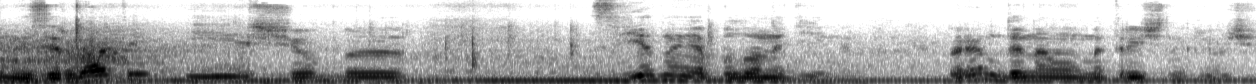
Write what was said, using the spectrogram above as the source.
і не зірвати, і щоб е, з'єднання було надійним. Беремо динамометричний ключ.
